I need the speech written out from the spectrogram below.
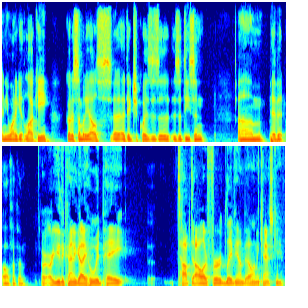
and you want to get lucky, go to somebody else. Uh, I think Jacquizz is a is a decent um, pivot off of him. Are, are you the kind of guy who would pay top dollar for Le'Veon Bell in a cash game?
